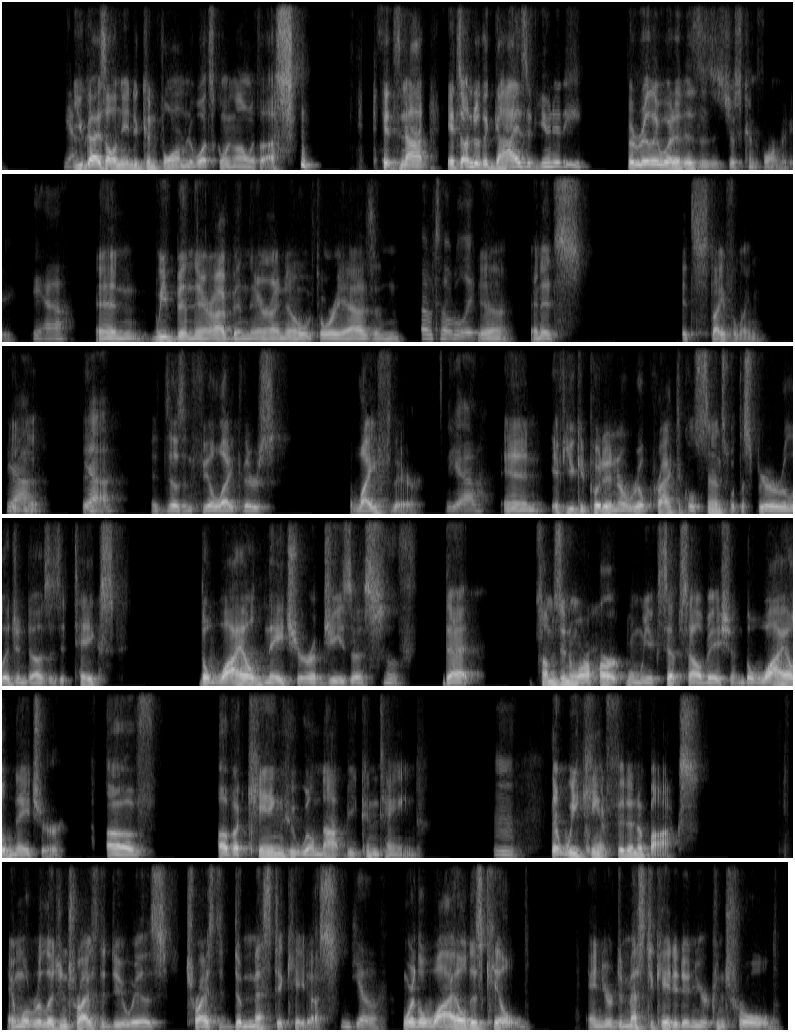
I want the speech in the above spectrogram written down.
Yeah. You guys all need to conform to what's going on with us. it's not. It's under the guise of unity, but really, what it is is it's just conformity. Yeah. And we've been there. I've been there. I know Tori has, and oh, totally. Yeah, and it's it's stifling. Yeah. It? It, yeah. It doesn't feel like there's life there. Yeah. And if you could put it in a real practical sense, what the spirit of religion does is it takes the wild nature of Jesus Oof. that comes into our heart when we accept salvation, the wild nature of, of a king who will not be contained, mm. that we can't fit in a box. And what religion tries to do is tries to domesticate us, yeah. where the wild is killed and you're domesticated and you're controlled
